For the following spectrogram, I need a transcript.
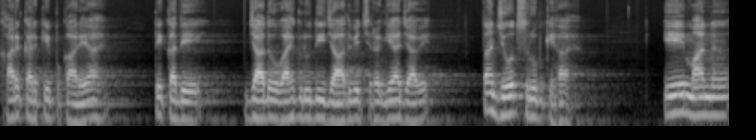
ਖਰ ਕਰਕੇ ਪੁਕਾਰਿਆ ਹੈ ਤੇ ਕਦੇ ਜਦੋਂ ਵਾਹਿਗੁਰੂ ਦੀ ਯਾਦ ਵਿੱਚ ਰੰਗਿਆ ਜਾਵੇ ਤਾਂ ਜੋਤ ਸਰੂਪ ਕਿਹਾ ਹੈ, ਇਹ ਮਨ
